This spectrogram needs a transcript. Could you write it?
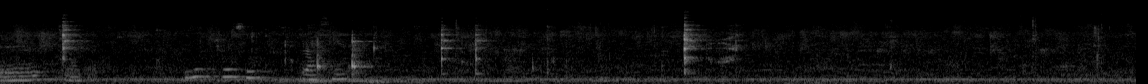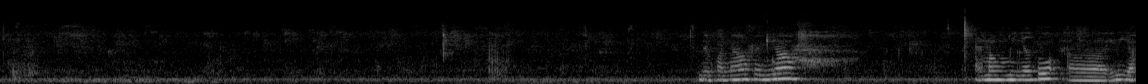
Eh, ternyata. Ini lucu sih Rasnya Devana kayaknya emang mie tuh eh, ini ya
